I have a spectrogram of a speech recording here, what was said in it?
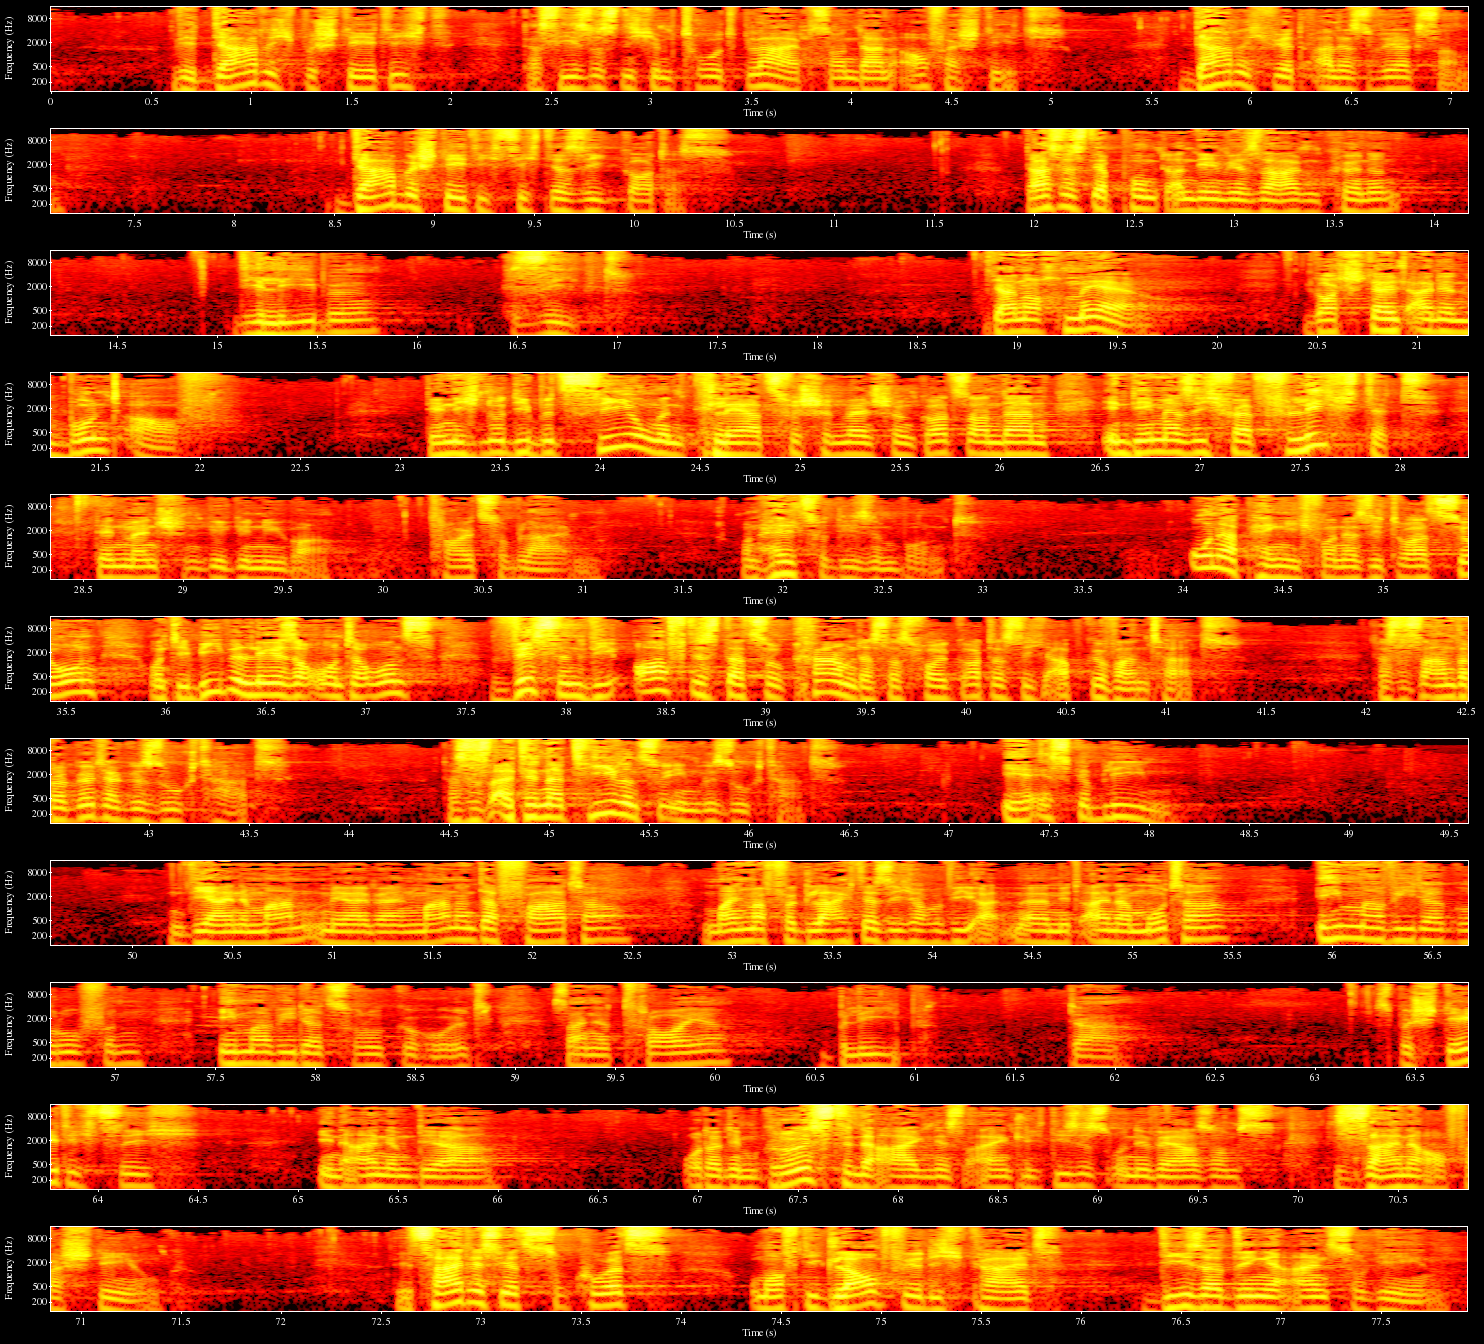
wird dadurch bestätigt, dass Jesus nicht im Tod bleibt, sondern aufersteht. Dadurch wird alles wirksam. Da bestätigt sich der Sieg Gottes. Das ist der Punkt, an dem wir sagen können, die Liebe siegt. Ja, noch mehr. Gott stellt einen Bund auf, der nicht nur die Beziehungen klärt zwischen Mensch und Gott, sondern indem er sich verpflichtet, den Menschen gegenüber treu zu bleiben und hält zu diesem Bund. Unabhängig von der Situation. Und die Bibelleser unter uns wissen, wie oft es dazu kam, dass das Volk Gottes sich abgewandt hat, dass es andere Götter gesucht hat, dass es Alternativen zu ihm gesucht hat. Er ist geblieben. Und wie, eine Mann, wie ein mahnender Vater, manchmal vergleicht er sich auch wie, äh, mit einer Mutter, immer wieder gerufen, immer wieder zurückgeholt. Seine Treue blieb da. Es bestätigt sich in einem der oder dem größten Ereignis eigentlich dieses Universums, seine Auferstehung. Die Zeit ist jetzt zu kurz, um auf die Glaubwürdigkeit dieser Dinge einzugehen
